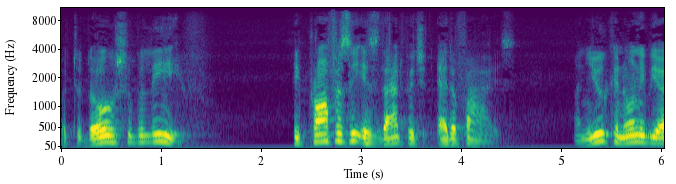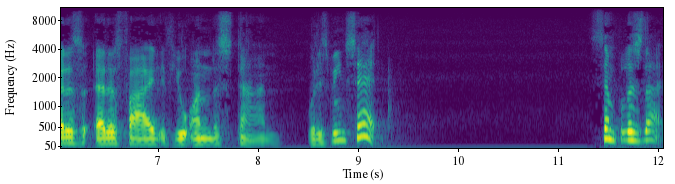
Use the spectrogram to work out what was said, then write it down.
but to those who believe. See, prophecy is that which edifies. And you can only be edified if you understand what is being said. Simple as that.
